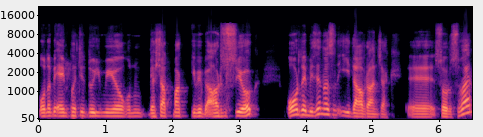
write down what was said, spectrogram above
ona bir empati duymuyor, onun yaşatmak gibi bir arzusu yok. Orada bize nasıl iyi davranacak e, sorusu var.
